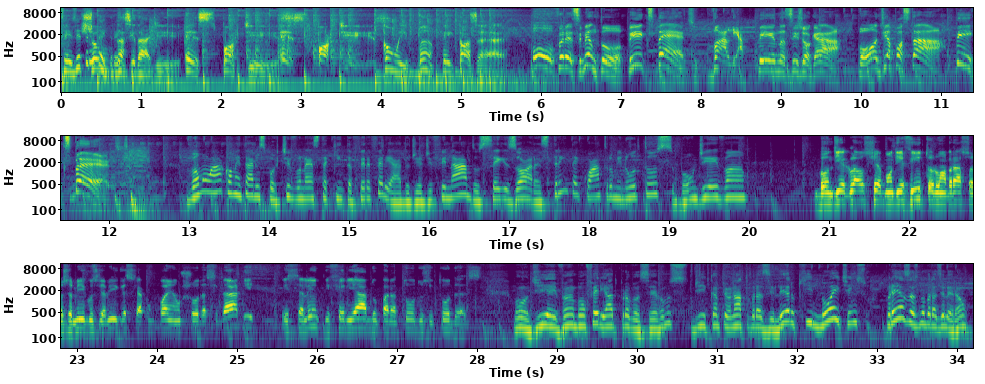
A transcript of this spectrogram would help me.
Show da cidade. Esportes. Esportes. Com Ivan Feitosa. Oferecimento PixBet. Vale a pena se jogar. Pode apostar. PixBet. Vamos lá, comentário esportivo nesta quinta-feira, feriado, dia de finados, 6 horas 34 minutos. Bom dia, Ivan. Bom dia, Glaucia. Bom dia, Vitor. Um abraço aos amigos e amigas que acompanham o show da cidade. Excelente feriado para todos e todas. Bom dia, Ivan. Bom feriado para você. Vamos de Campeonato Brasileiro. Que noite, hein? Surpresas no Brasileirão.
